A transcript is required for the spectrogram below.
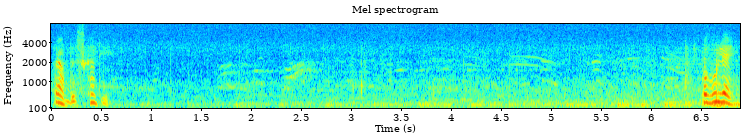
Правда, сходи. Погуляй.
